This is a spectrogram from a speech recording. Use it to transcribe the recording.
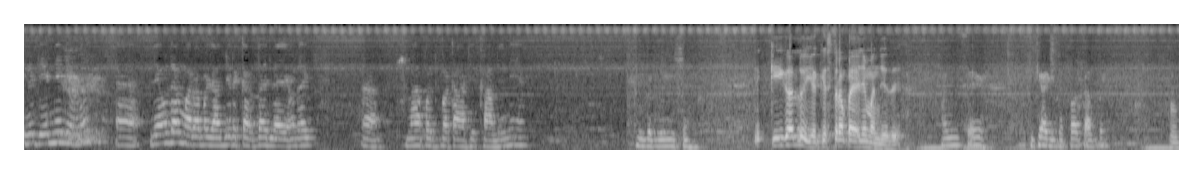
ਇਹ ਦੇਣੇ ਲਿਆਉਣਾ ਲਿਆਉਂਦਾ ਮਾਰਾ ਮਜਾ ਜਿਹੜਾ ਕਰਦਾ ਲੈ ਆਉਂਦਾ ਹਾਂ ਨਾ ਪਤ ਪਕਾ ਕੇ ਖਾ ਲੈਨੇ ਆ। ਤੇ ਕੀ ਗੱਲ ਹੋਈ ਹੈ ਕਿਸ ਤਰ੍ਹਾਂ ਪਏ ਜੇ ਮੰਜੇ ਤੇ? ਹਾਂਜੀ ਤੇ ਜਿਹੜੀ ਦਫਾ ਕਰਦੇ। ਹੂੰ।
